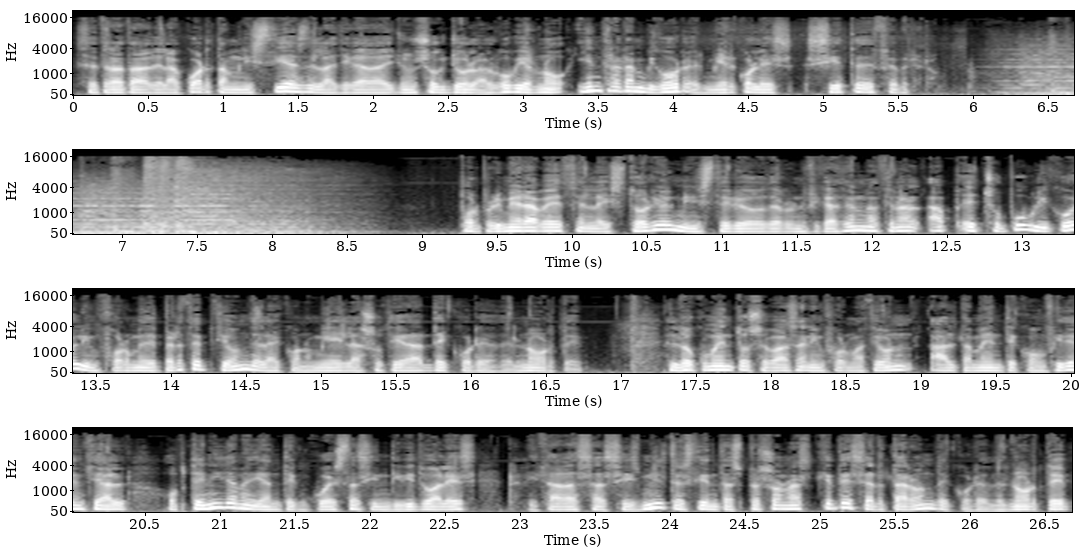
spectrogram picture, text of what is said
Se trata de la cuarta amnistía desde la llegada de Yoon Suk-yeol al gobierno y entrará en vigor el miércoles 7 de febrero. Por primera vez en la historia, el Ministerio de Reunificación Nacional ha hecho público el informe de percepción de la economía y la sociedad de Corea del Norte. El documento se basa en información altamente confidencial obtenida mediante encuestas individuales realizadas a 6.300 personas que desertaron de Corea del Norte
